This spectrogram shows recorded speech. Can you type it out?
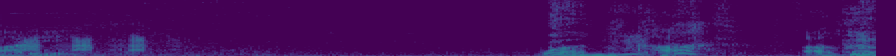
party. One cut of many.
